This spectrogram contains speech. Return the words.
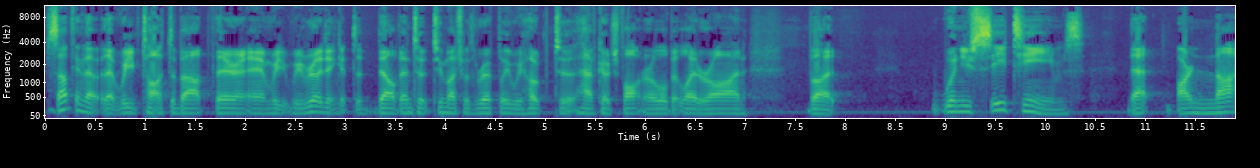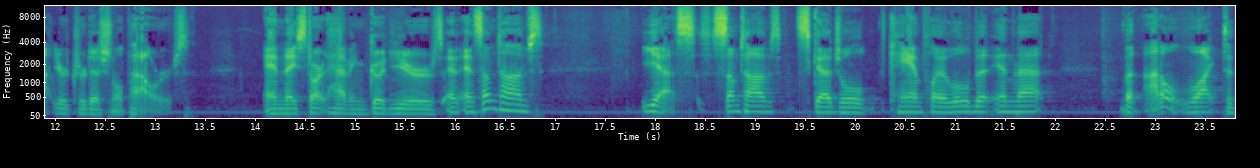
something that, that we've talked about there, and we, we really didn't get to delve into it too much with Ripley. We hope to have Coach Faulkner a little bit later on. But when you see teams that are not your traditional powers and they start having good years, and, and sometimes, yes, sometimes schedule can play a little bit in that, but I don't like to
